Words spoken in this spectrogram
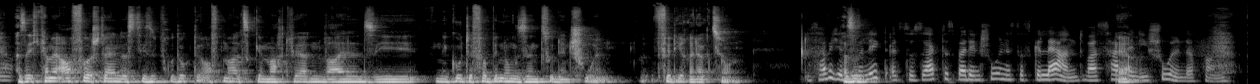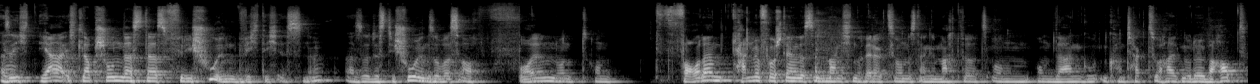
Ja. Also ich kann mir auch vorstellen, dass diese Produkte oftmals gemacht werden, weil sie eine gute Verbindung sind zu den Schulen für die Redaktion. Das habe ich jetzt also, überlegt, als du sagtest, bei den Schulen ist das gelernt. Was haben ja. denn die Schulen davon? Also ja. ich, ja, ich glaube schon, dass das für die Schulen wichtig ist. Ne? Also dass die Schulen sowas auch wollen und, und fordern. Kann mir vorstellen, dass in manchen Redaktionen das dann gemacht wird, um, um da einen guten Kontakt zu halten oder überhaupt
